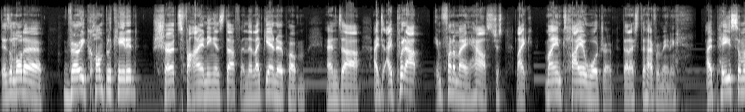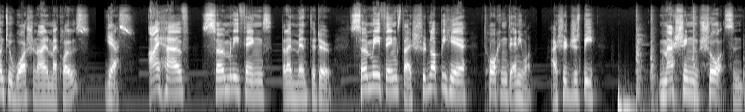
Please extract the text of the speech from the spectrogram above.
There's a lot of very complicated shirts for ironing and stuff. And they're like, yeah, no problem. And uh, I, I put out in front of my house just like my entire wardrobe that I still have remaining. I pay someone to wash and iron my clothes. Yes, I have so many things that I'm meant to do. So many things that I should not be here talking to anyone. I should just be mashing shorts and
